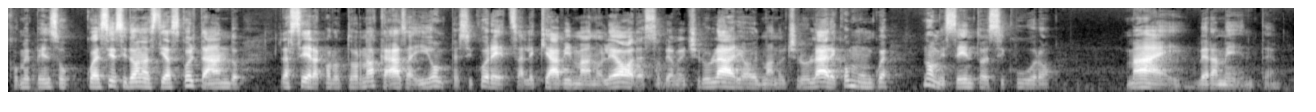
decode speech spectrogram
come penso qualsiasi donna stia ascoltando, la sera quando torno a casa io per sicurezza le chiavi in mano le ho, adesso abbiamo i cellulari, ho in mano il cellulare, comunque non mi sento al sicuro, mai veramente.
